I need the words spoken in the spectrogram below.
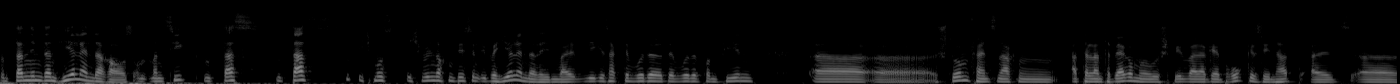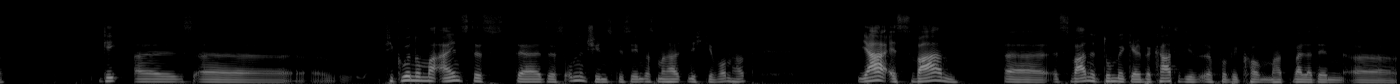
und dann nimmt dann Hirländer raus und man sieht, und das, und das, ich muss, ich will noch ein bisschen über Hirländer reden, weil, wie gesagt, der wurde, der wurde von vielen äh, äh, Sturmfans nach dem Atalanta Bergamo-Spiel, weil er Gelb-Rot gesehen hat, als, äh, als äh, Figur Nummer 1 des, des Unentschiedens gesehen, dass man halt nicht gewonnen hat. Ja, es waren äh, es war eine dumme gelbe Karte, die er davor bekommen hat, weil er den äh,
